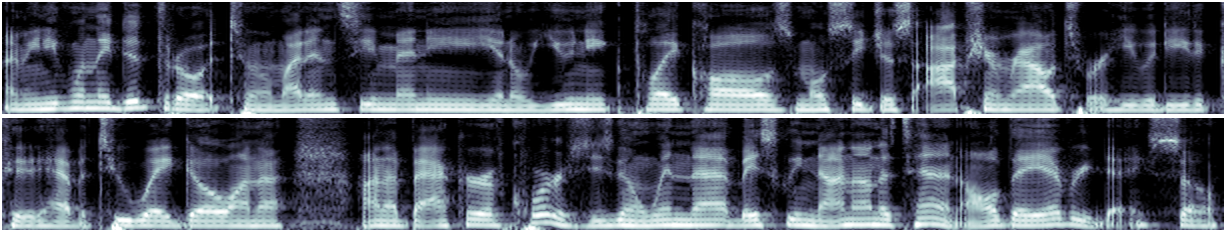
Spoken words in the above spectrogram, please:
I mean, even when they did throw it to him, I didn't see many, you know, unique play calls. Mostly just option routes where he would either could have a two way go on a on a backer. Of course, he's going to win that basically nine out of ten all day, every day. So,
